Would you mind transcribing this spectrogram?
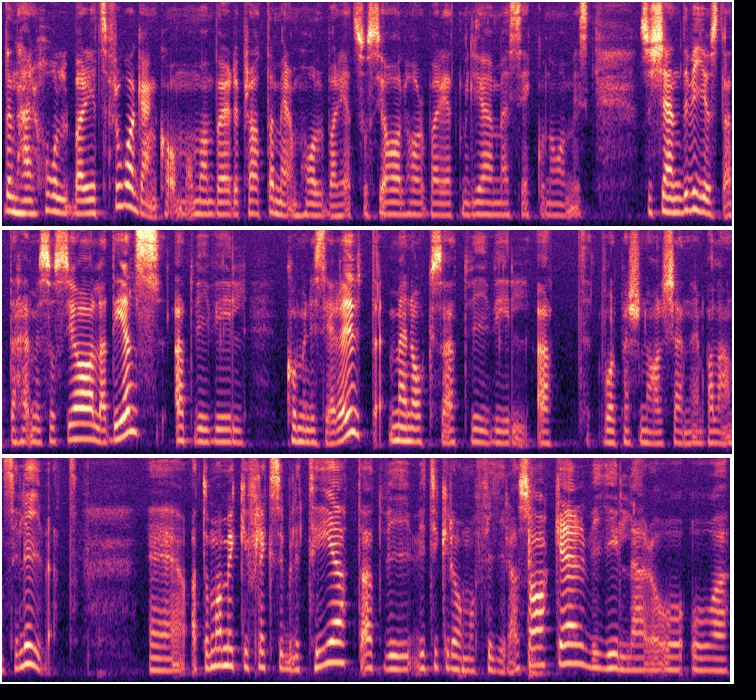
den här hållbarhetsfrågan kom och man började prata mer om hållbarhet, social hållbarhet, miljömässig, ekonomisk. Så kände vi just att det här med sociala, dels att vi vill kommunicera ut det, men också att vi vill att vår personal känner en balans i livet. Eh, att de har mycket flexibilitet, att vi, vi tycker om att fira saker, vi gillar att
